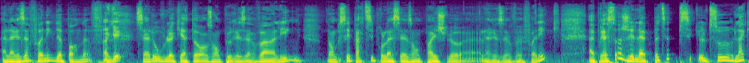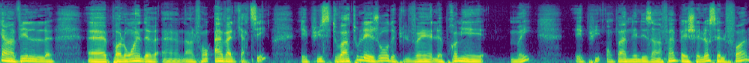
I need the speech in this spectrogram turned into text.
à la réserve phonique de Portneuf. OK. Ça l'ouvre le 14. On peut réserver en ligne. Donc, c'est parti pour la saison de pêche là, à la réserve phonique. Après ça, j'ai la petite pisciculture Lac en ville, euh, pas loin de, euh, dans le fond, à Valcartier. Et puis, c'est ouvert tous les jours depuis le, 20 le 1er mai. Et puis, on peut amener les enfants pêcher là, c'est le fun.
